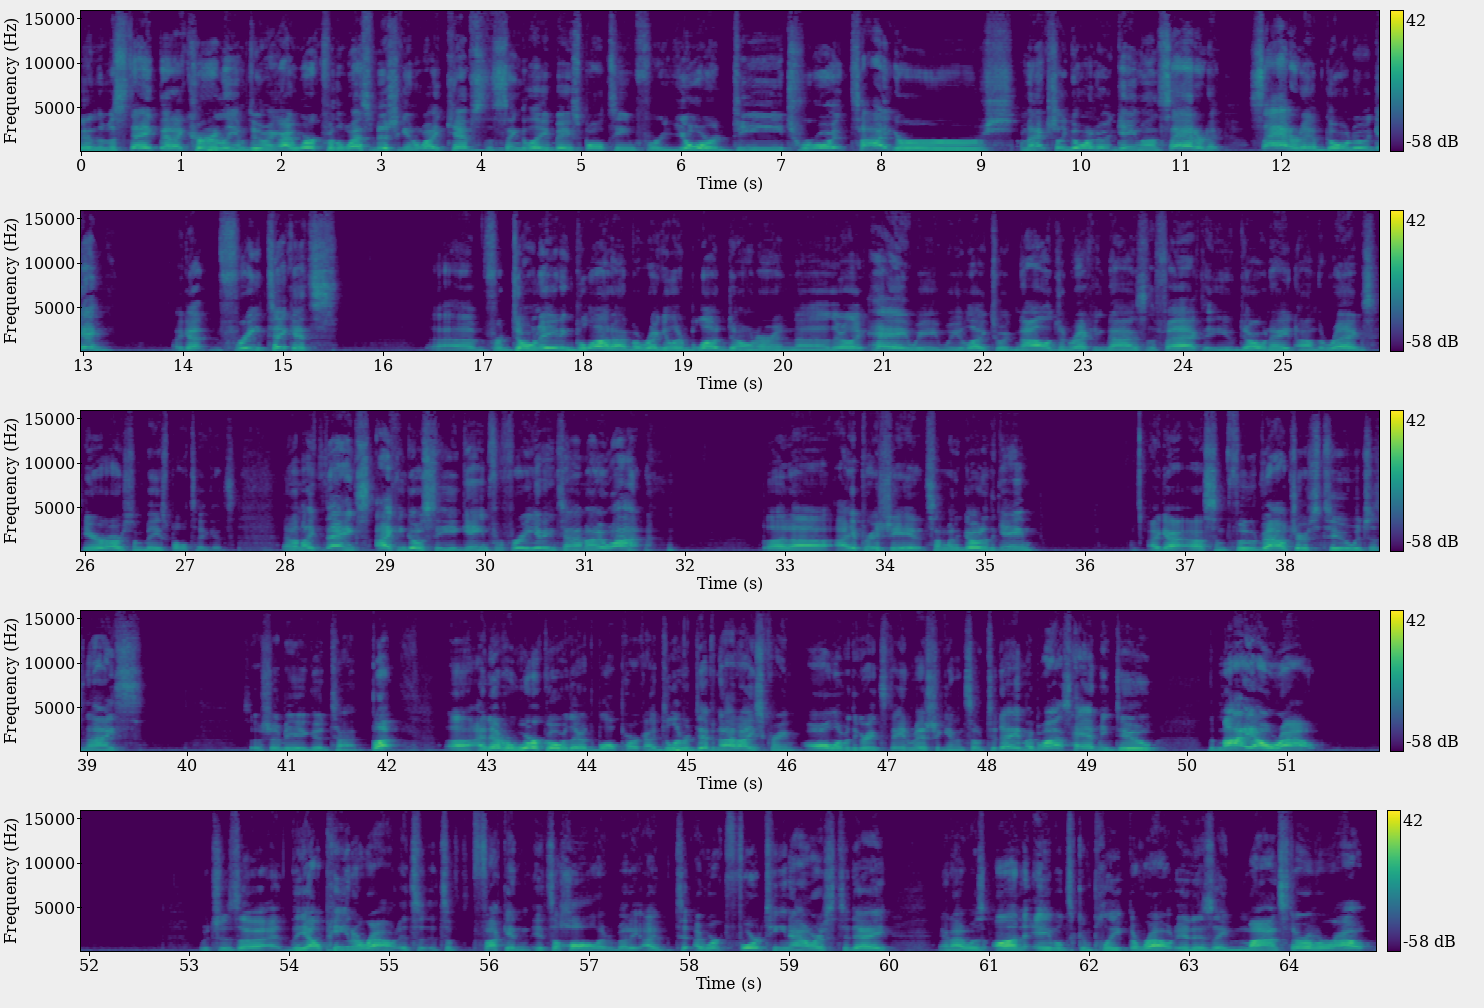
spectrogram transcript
And the mistake that I currently am doing, I work for the West Michigan Whitecaps, the single A baseball team for your Detroit Tigers. I'm actually going to a game on Saturday. Saturday, I'm going to a game. I got free tickets uh, for donating blood. I'm a regular blood donor, and uh, they're like, hey, we, we like to acknowledge and recognize the fact that you donate on the regs. Here are some baseball tickets. And I'm like, thanks, I can go see a game for free anytime I want. but uh, I appreciate it. So I'm going to go to the game. I got uh, some food vouchers too, which is nice. So it should be a good time. But uh, I never work over there at the ballpark. I deliver Dippin' Dot ice cream all over the great state of Michigan. And so today, my boss had me do the mile route, which is uh, the Alpena route. It's it's a fucking it's a haul, everybody. I, t- I worked 14 hours today, and I was unable to complete the route. It is a monster of a route.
